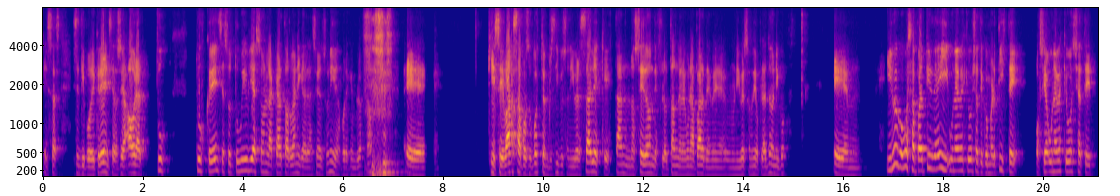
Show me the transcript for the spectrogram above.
ese tipo de creencias, o sea, ahora tú tus creencias o tu Biblia son la Carta Orgánica de las Naciones Unidas, por ejemplo, eh, que se basa, por supuesto, en principios universales que están no sé dónde, flotando en alguna parte en un universo medio platónico. Eh, y luego vos a partir de ahí, una vez que vos ya te convertiste, o sea, una vez que vos ya te,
